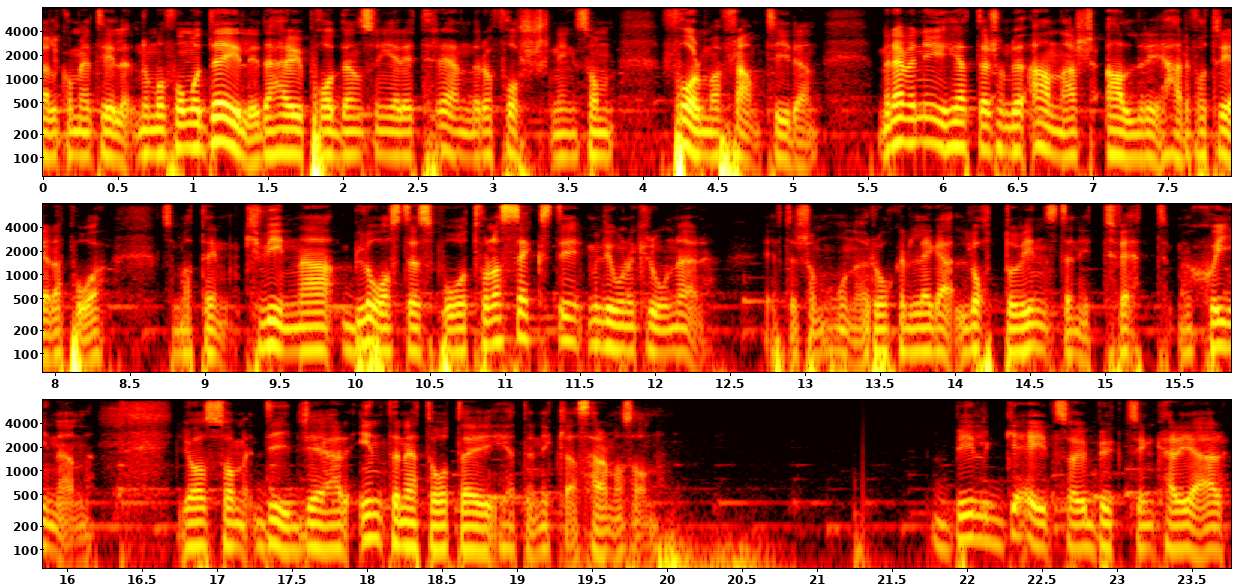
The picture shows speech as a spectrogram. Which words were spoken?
Välkommen till Nomofomo Daily. Det här är ju podden som ger dig trender och forskning som formar framtiden. Men även nyheter som du annars aldrig hade fått reda på. Som att en kvinna blåstes på 260 miljoner kronor eftersom hon råkade lägga lottovinsten i tvättmaskinen. Jag som DJ är internet åt dig heter Niklas Hermansson. Bill Gates har ju byggt sin karriär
